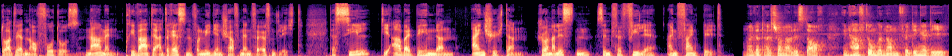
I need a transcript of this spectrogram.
Dort werden auch Fotos, Namen, private Adressen von Medienschaffenden veröffentlicht. Das Ziel, die Arbeit behindern, einschüchtern. Journalisten sind für viele ein Feindbild. Man wird als Journalist auch in Haftung genommen für Dinge, die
